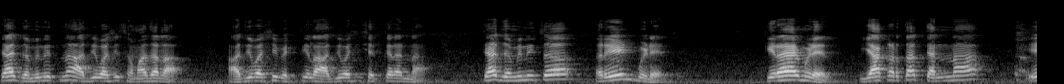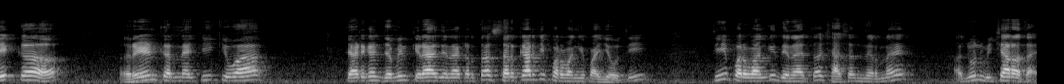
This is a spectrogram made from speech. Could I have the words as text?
त्या जमिनीतनं आदिवासी समाजाला आदिवासी व्यक्तीला आदिवासी शेतकऱ्यांना त्या जमिनीचं रेंट मिळेल किराया मिळेल. याकरता त्यांना एक रेंट करण्याची किंवा त्या ठिकाणी जमीन किराया देण्याकरता सरकारची परवानगी पाहिजे होती. ती परवानगी देण्याचा शासन निर्णय अजून विचारात आहे.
